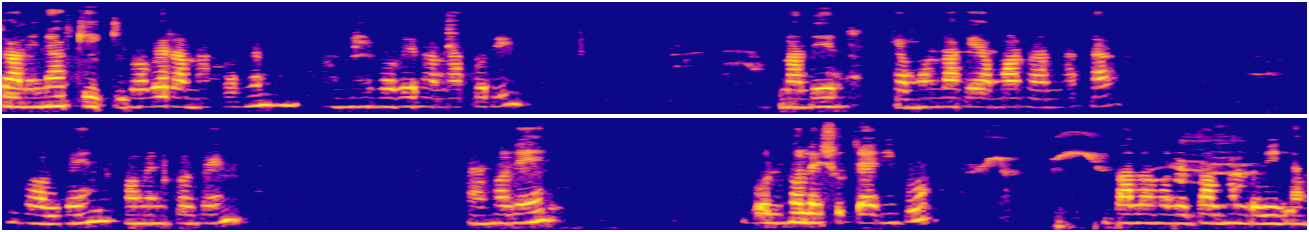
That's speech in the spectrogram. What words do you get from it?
জানি না কে কীভাবে রান্না করবেন, আমি এভাবে রান্না করি। আপনাদের কেমন লাগে আমার রান্নাটা, বলবেন কমেন্ট করবেন। তাহলে ভুল হলে শুধরাই দিব। ভালো হলে তো আলহামদুলিল্লাহ,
